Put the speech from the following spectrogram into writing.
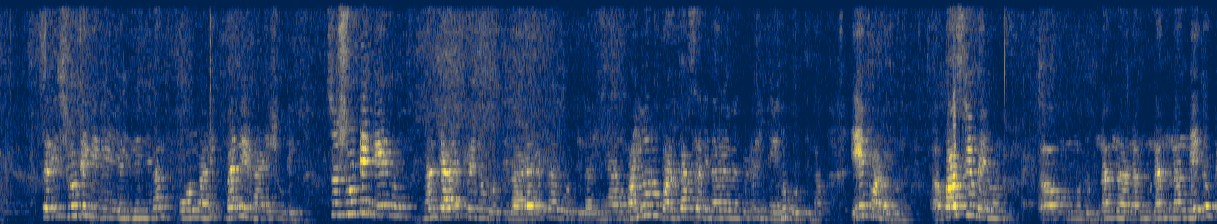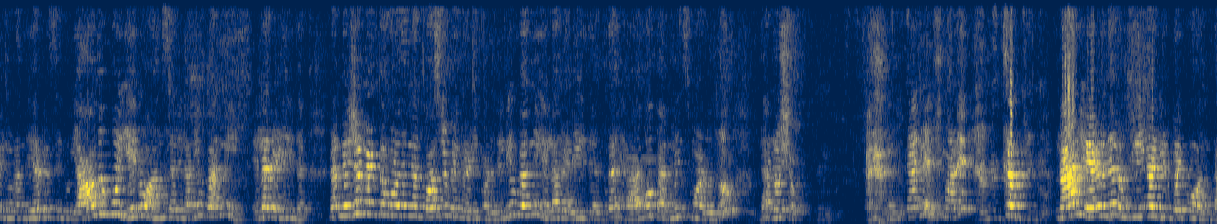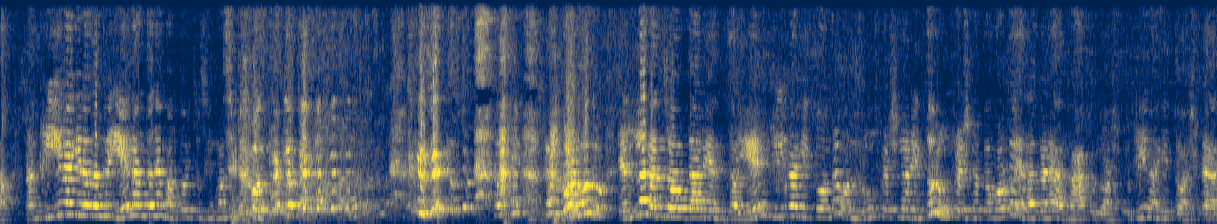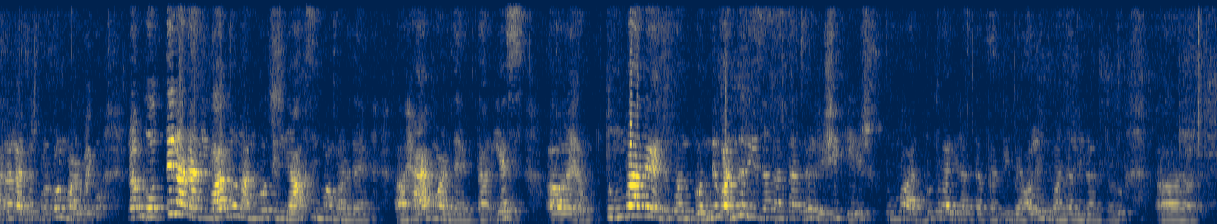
ಸರಿ, ಶೂಟಿಂಗಿಗೆ ಹಿಂದಿನ ದಿನ ಫೋನ್ ಮಾಡಿ ಬನ್ನಿ ನಾಳೆ ಶೂಟಿಂಗ್ ಸೊ ಶೂಟಿಂಗ್ ಏನು? ನನ್ನ ಕ್ಯಾರೆಕ್ಟರ್ ಏನು ಗೊತ್ತಿಲ್ಲ ಡೈರೆಕ್ಟರ್ ಗೊತ್ತಿಲ್ಲ, ಇನ್ಯಾರು ಮಯೂರು ಬಣ್ಕರ್ ಸರ್ ಇದ್ದಾರೆ ಅನ್ನೋದ್ಬಿಟ್ರೆ ಇನ್ನೇನು ಗೊತ್ತಿಲ್ಲ. ಏನ್ ಮಾಡೋದು? ಕಾಸ್ಟ್ಯೂಮ್ ಏನು? ನನ್ನ ನನ್ನ ನನ್ನ ಮೇಕಪ್ ಏನು ನನ್ನ ಹೇರ್ ಡ್ರೆಸ್ ಏನು ಯಾವುದಕ್ಕೂ ಏನೂ ಆನ್ಸರ್ ಇಲ್ಲ. ನೀವು ಬನ್ನಿ, ಎಲ್ಲ ರೆಡಿ ಇದೆ. ನಾನು ಮೆಜರ್ಮೆಂಟ್ ತಗೊಳ್ಳೋದಕ್ಕೆ ನಾನು ಕಾಸ್ಟ್ಯೂಮ್ ಏನು ರೆಡಿ ಮಾಡಿದ್ರಿ ನೀವು ಬನ್ನಿ, ಎಲ್ಲ ರೆಡಿ ಇದೆ ಅಂತ ಹೇಗೋ ಕನ್ವಿನ್ಸ್ ಮಾಡಿದ್ರು ಧನುಷ್. ಕನ್ವಿನ್ಸ್ ಮಾಡಿ ನಾನು ಹೇಳಿದೆ ನಮ್ ಕ್ಲೀನ್ ಆಗಿರ್ಬೇಕು ಅಂತ. ನಾನ್ ಕ್ಲೀನ್ ಆಗಿರೋದಂದ್ರೆ ಏನಂತಾನೆ ಮರ್ತೋಯ್ತು ಸಿನಿಮಾ ಸೆಟ್ ಕರ್ಕೊಂಡು ಹೋದ್ರು ಎಲ್ಲ ನನ್ ಜವಾಬ್ದಾರಿ ಅಂತ ಏನ್ ಕ್ಲೀನ್ ಆಗಿತ್ತು ಅಂದ್ರೆ ಒಂದ್ ರೂಮ್ ಫ್ರೆಶ್ನರ್ ಇತ್ತು ರೂಮ್ ಫ್ರೆಶ್ನರ್ ತಗೊಂಡು ಎಲ್ಲ ಕಡೆ ಅದ್ ಹಾಕುದು. ಅಷ್ಟು ಕ್ಲೀನ್ ಆಗಿತ್ತು, ಅಷ್ಟೇ ಅದ್ರಲ್ಲಿ ಅಡ್ಜಸ್ಟ್ ಮಾಡ್ಕೊಂಡು ಮಾಡ್ಬೇಕು. ನಮ್ಗೆ ಗೊತ್ತಿಲ್ಲ, ನಾನು ಇವಾಗ್ಲೂ ಅನ್ಕೋತೀನಿ ಯಾಕೆ ಸಿನಿಮಾ ಮಾಡಿದೆ ಹ್ಯಾಗ್ ಮಾಡಿದೆ ಅಂತ. ಎಸ್ ತುಂಬಾನೇ ಇದಕ್ಕೊಂದು ಒಂದು ಒಂದು ರೀಸನ್ ಅಂತ ಅಂದ್ರೆ ರಿಷಿಕೇಶ್ ತುಂಬಾ ಅದ್ಭುತವಾಗಿರೋಂಥ ಪ್ರತಿಭೆ ಆಲ್ ಇನ್ ಒನ್ ಅಲ್ಲಿ ಇರೋಂಥವ್ರು.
